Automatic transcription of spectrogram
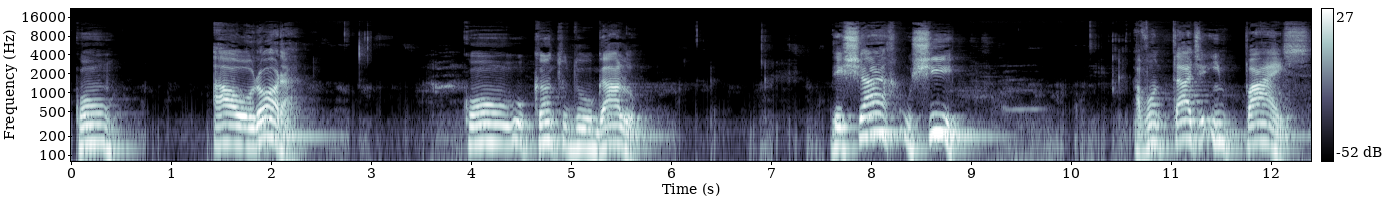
com a aurora, com o canto do galo, deixar o chi, a vontade em paz,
